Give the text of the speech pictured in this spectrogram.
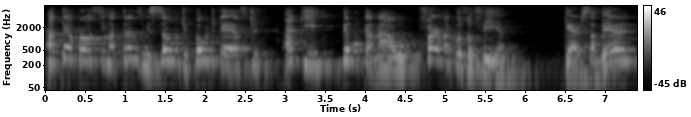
Até a próxima transmissão de podcast aqui pelo canal Farmacosofia. Quer saber?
